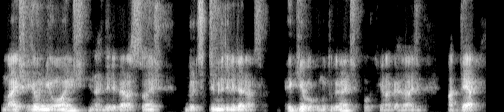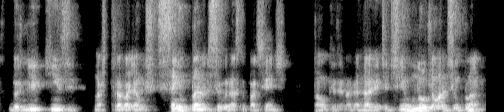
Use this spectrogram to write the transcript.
nas reuniões e nas deliberações do time de liderança. Equívoco muito grande, porque, na verdade, até 2015 nós trabalhamos sem o plano de segurança do paciente. Então, quer dizer, na verdade, a gente tinha um núcleo, mas não tinha um plano.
